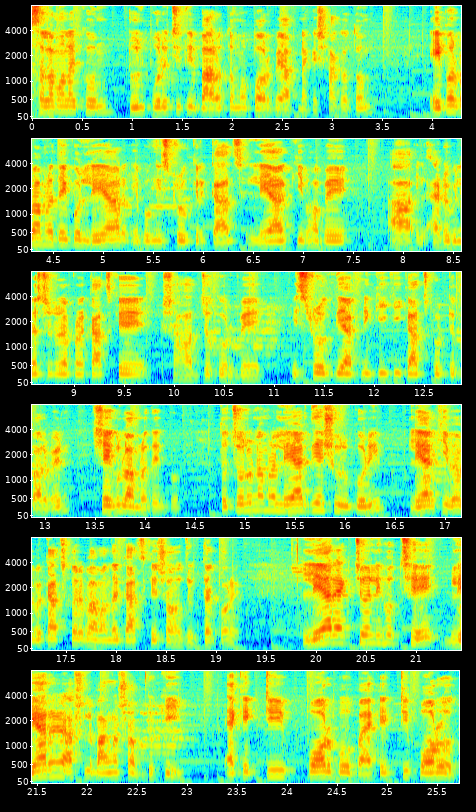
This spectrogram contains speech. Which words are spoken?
আসসালামু আলাইকুম। টুল পরিচিতির বারোতম পর্বে আপনাকে স্বাগতম। এই পর্বে আমরা দেখব লেয়ার এবং স্ট্রোকের কাজ। লেয়ার কীভাবে অ্যাডোব ইলাস্ট্রেটর আপনার কাজকে সাহায্য করবে স্ট্রোক দিয়ে আপনি কি কি কাজ করতে পারবেন, সেগুলো আমরা দেখব। তো চলুন আমরা লেয়ার দিয়ে শুরু করি। লেয়ার কীভাবে কাজ করে বা আমাদের কাজকে সহযোগিতা করে। লেয়ার অ্যাকচুয়ালি হচ্ছে লেয়ারের আসলে বাংলা শব্দ কি? এক একটি পর্ব বা এক একটি পরত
